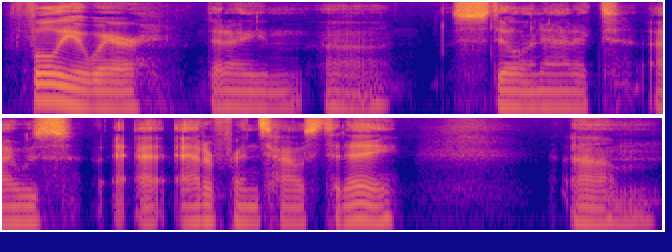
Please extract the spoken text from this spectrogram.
fully aware that I'm uh, still an addict. I was at, at a friend's house today. Um,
